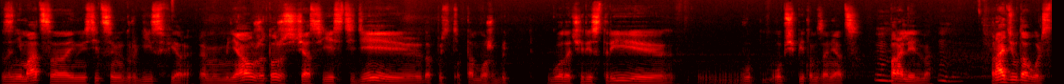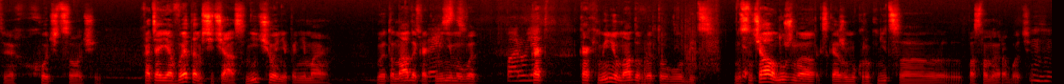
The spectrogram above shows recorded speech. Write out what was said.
заниматься инвестициями в другие сферы. Прям У меня уже тоже сейчас есть идеи, допустим, там, может быть, года через три общепитом заняться Мгм. параллельно. Мгм. Ради удовольствия. Хочется очень. Хотя я в этом сейчас ничего не понимаю. Но это надо как минимум вот Пару лет. Как- как минимум надо в это углубиться. Но сначала нужно, так скажем, укрупниться по основной работе. Угу.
